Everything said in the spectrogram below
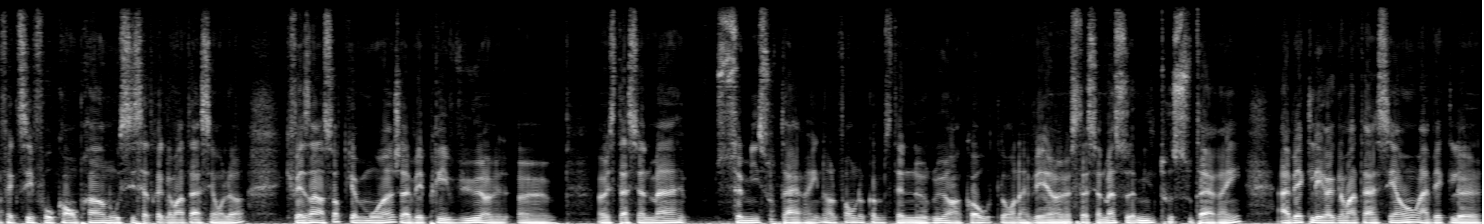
Fait que, il faut comprendre aussi cette réglementation-là, qui faisait en sorte que moi, j'avais prévu un, un, un stationnement semi-souterrain, dans le fond, là, comme c'était une rue en côte, là, on avait un stationnement semi-souterrain avec les réglementations, avec le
